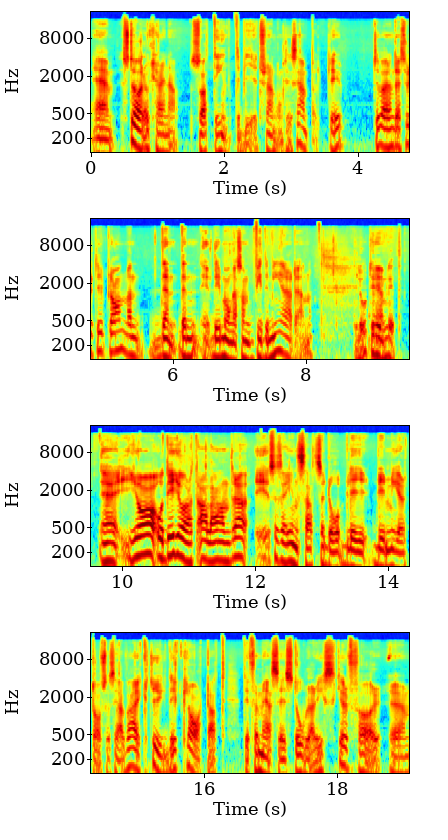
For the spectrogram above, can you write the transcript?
eh, störa Ukraina så att det inte blir ett framgångsexempel. Det är tyvärr en destruktiv plan men den, den, det är många som vidimerar den. Det låter rimligt. Eh, ja, och det gör att alla andra eh, så att säga, insatser då blir, blir mer av så att säga, verktyg. Det är klart att det för med sig stora risker för eh,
